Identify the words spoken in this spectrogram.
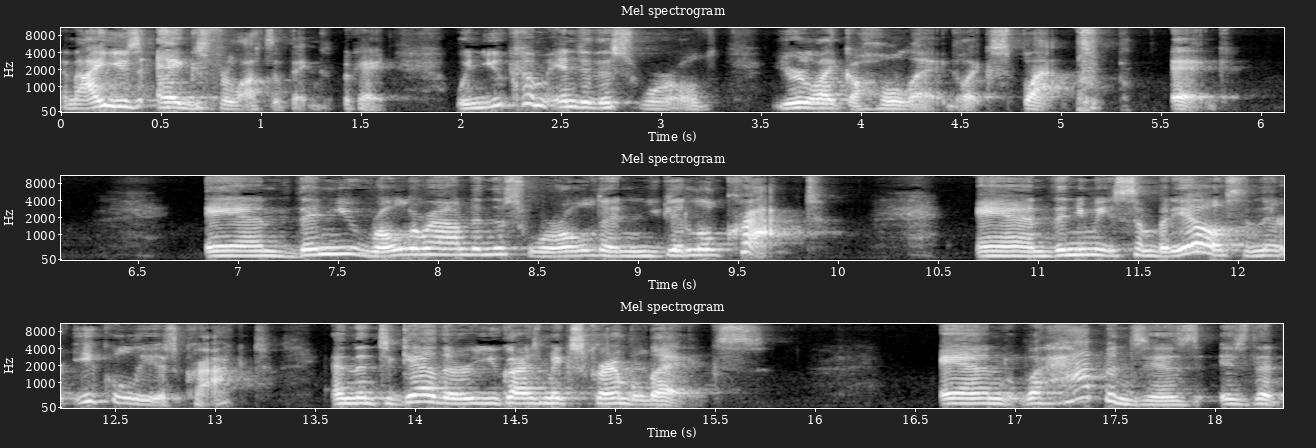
And I use eggs for lots of things. Okay, when you come into this world, you're like a whole egg, like splat, egg. And then you roll around in this world and you get a little cracked. And then you meet somebody else and they're equally as cracked. And then together you guys make scrambled eggs. And what happens is, is that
